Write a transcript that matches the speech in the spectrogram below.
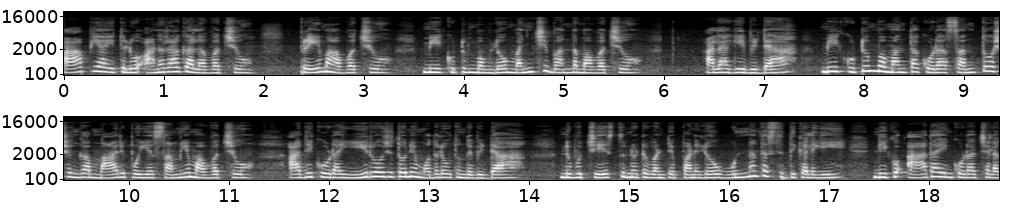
ఆప్యాయతలు అనురాగాలు అవ్వచ్చు ప్రేమ అవ్వచ్చు. మీ కుటుంబంలో మంచి బంధం అవ్వచ్చు. అలాగే బిడ్డ మీ కుటుంబం అంతా కూడా సంతోషంగా మారిపోయే సమయం అవ్వచ్చు. అది కూడా ఈ రోజుతోనే మొదలవుతుంది బిడ్డ. నువ్వు చేస్తున్నటువంటి పనిలో ఉన్నత స్థితి కలిగి నీకు ఆదాయం కూడా చాలా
